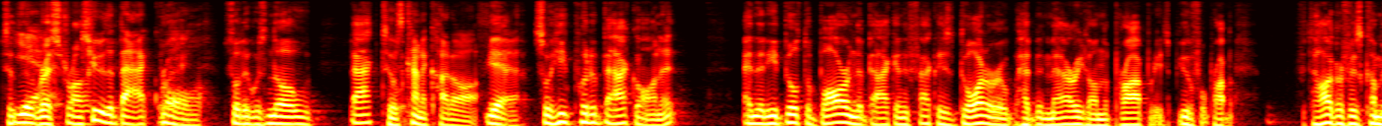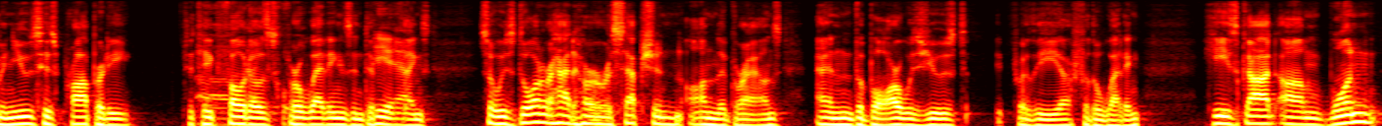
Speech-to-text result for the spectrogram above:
to yeah, the restaurant to the back wall. so there was no back to It's it. Was kind of cut off. Yeah. So he put it back on it, and then he built a bar in the back. And in fact, his daughter had been married on the property. It's a beautiful property. Photographers come and use his property to take photos for weddings and different Yeah. things. So his daughter had her reception on the grounds, and the bar was used for the uh, for the wedding. He's got um, one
